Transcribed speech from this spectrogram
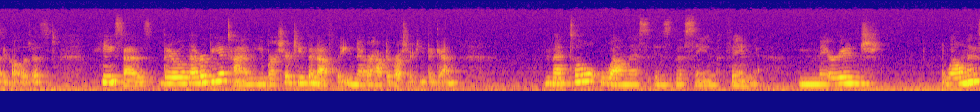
psychologist. He says, There will never be a time you brush your teeth enough that you never have to brush your teeth again. Mental wellness is the same thing. Marriage wellness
